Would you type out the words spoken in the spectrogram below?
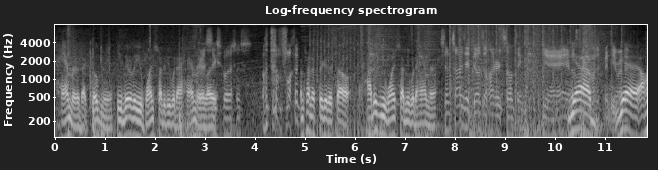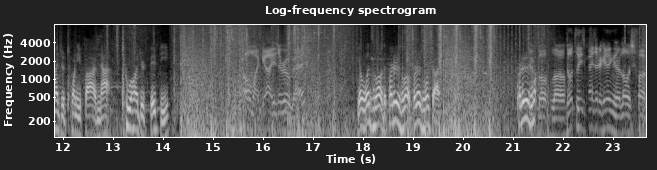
hammer that killed me. He literally one shot me with a hammer. got Like six flashes. What the fuck? I'm trying to figure this out. How did he one shot me with a hammer? Sometimes it does 100 something. Yeah, it Yeah, like 150 right yeah, 125, not 250. Oh my god, he's a real guy? Yo, one's low. The predator's low. Predator's one shot. Predator's They're both low. Both of these guys that are healing, they're low as fuck.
